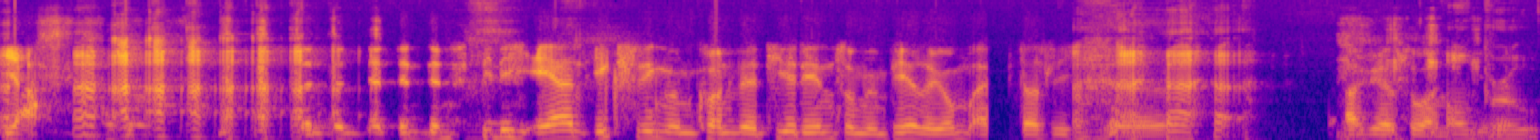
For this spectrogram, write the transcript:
ja, also, dann, dann, dann, spiele ich eher einen X-Wing und konvertiere den zum Imperium, als dass ich äh, Aggressoren oh, Bro.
